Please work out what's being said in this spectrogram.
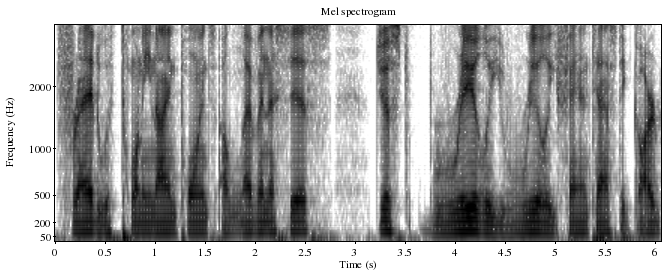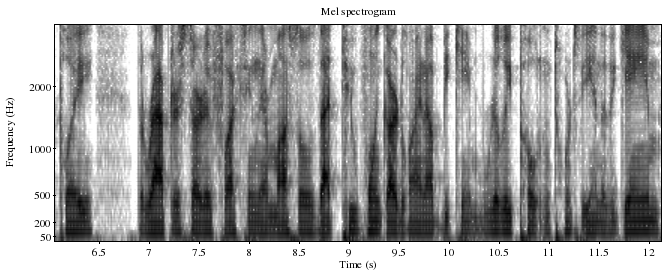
Fred with 29 points, 11 assists. Just really, really fantastic guard play. The Raptors started flexing their muscles. That two point guard lineup became really potent towards the end of the game.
